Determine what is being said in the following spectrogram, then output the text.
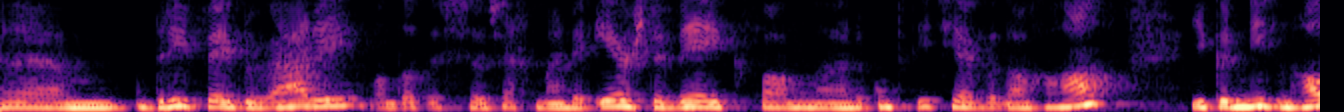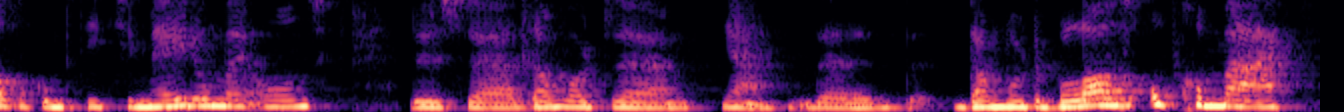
Um, 3 februari, want dat is uh, zeg maar de eerste week van uh, de competitie hebben we dan gehad. Je kunt niet een halve competitie meedoen bij ons. Dus uh, dan, wordt, ja, de, dan wordt de balans opgemaakt.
